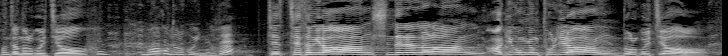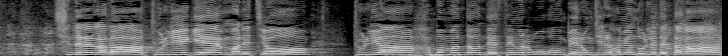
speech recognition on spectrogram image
혼자 놀고 있죠 뭐 하고 놀고 있는데? 제, 제성이랑 신데렐라랑 아기 공룡 둘리랑 놀고 있죠. 신데렐라가 둘리에게 말했죠. 둘리야, 한 번만 더 내 생얼을 보고 메롱질을 하면 놀려댔다가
